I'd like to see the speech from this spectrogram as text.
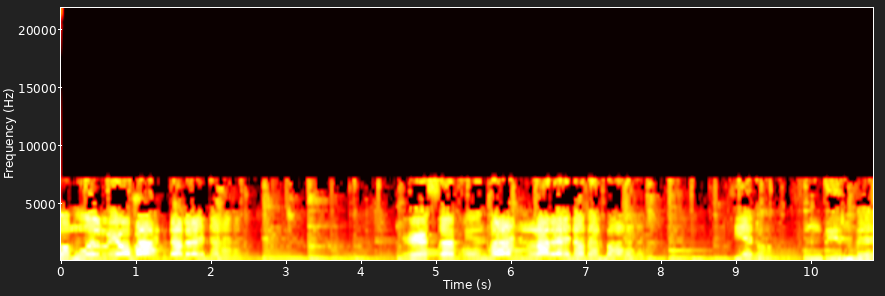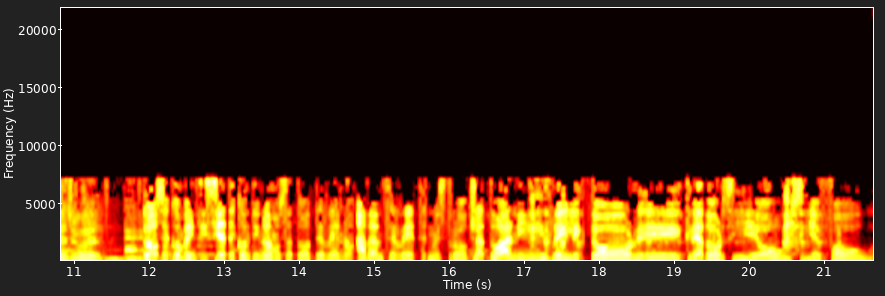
como el río Magdalena que se funde en la arena del mar. Quiero fundirme yo en 12 con 27, continuamos a todo terreno. Adán Serret, nuestro Tlatoani, rey lector, eh, creador, CEO, CFO,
